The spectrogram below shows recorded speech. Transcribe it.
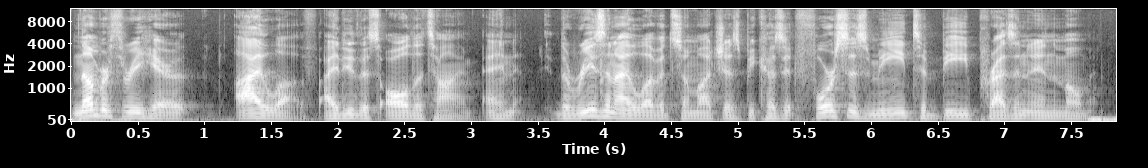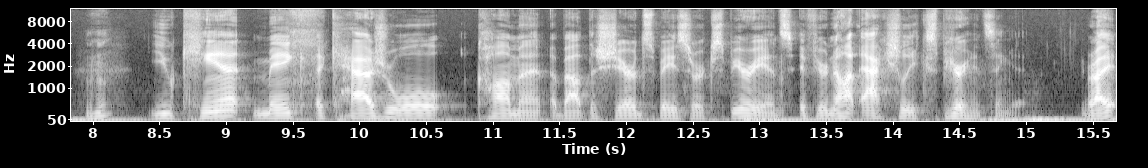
number three here, I love. I do this all the time. And the reason I love it so much is because it forces me to be present in the moment. Mm-hmm. You can't make a casual comment about the shared space or experience if you're not actually experiencing it, right?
